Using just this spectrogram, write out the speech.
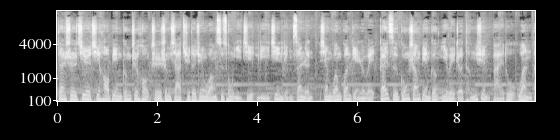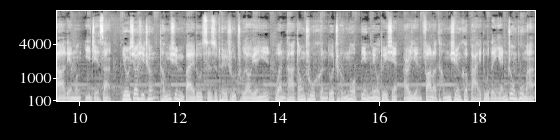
但是七月七号变更之后，只剩下曲德军、王思聪以及李进岭三人。相关观点认为，该次工商变更意味着腾讯、百度、万达联盟已解散。有消息称，腾讯、百度此次退出主要原因，万达当初很多承诺并没有兑现，而引发了腾讯和百度的严重不满。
